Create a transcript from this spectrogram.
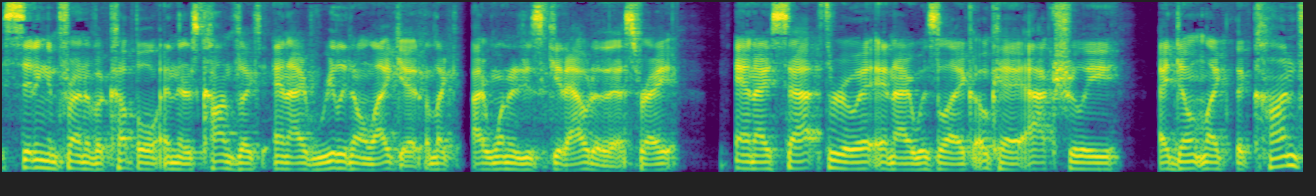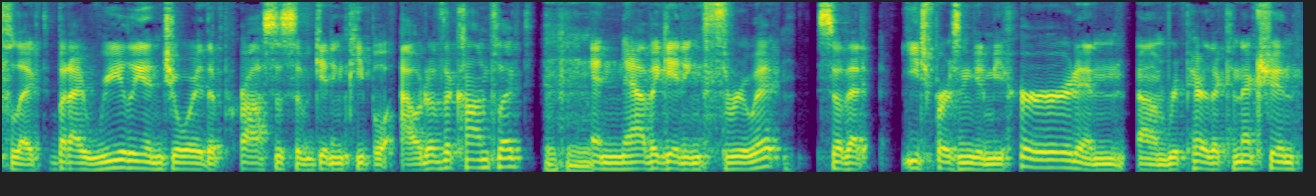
sitting in front of a couple and there's conflict and I really don't like it. I'm like, I want to just get out of this, right? And I sat through it and I was like, okay, actually, I don't like the conflict, but I really enjoy the process of getting people out of the conflict Mhm. and navigating through it so that each person can be heard and um, repair the connection.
